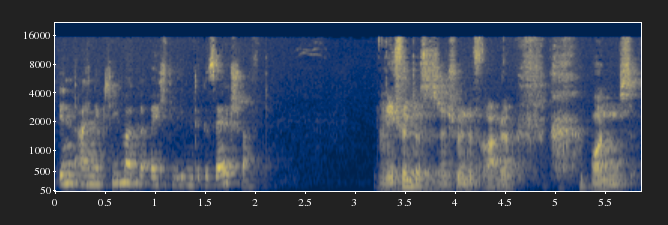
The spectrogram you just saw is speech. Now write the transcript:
in eine klimagerecht lebende Gesellschaft? Ich finde, das ist eine schöne Frage. Und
